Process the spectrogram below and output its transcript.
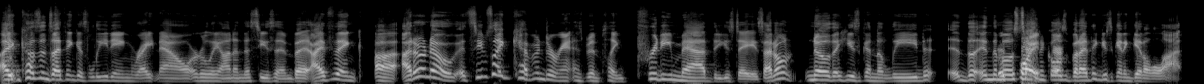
I, Cousins, I think, is leading right now early on in the season, but I think uh, I don't know. It seems like Kevin Durant has been playing pretty mad these days. I don't know that he's going to lead in the, in the most point. technicals, but I think he's going to get a lot.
